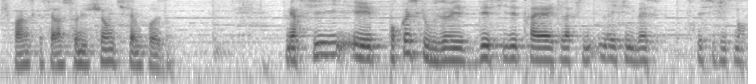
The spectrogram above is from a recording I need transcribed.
Je pense que c'est la solution qui s'impose. Merci. Et pourquoi est-ce que vous avez décidé de travailler avec Life Invest spécifiquement?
